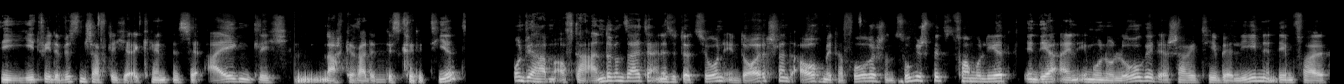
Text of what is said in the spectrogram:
die jedwede wissenschaftliche Erkenntnisse eigentlich nachgerade diskreditiert. Und wir haben auf der anderen Seite eine Situation in Deutschland, auch metaphorisch und zugespitzt formuliert, in der ein Immunologe der Charité Berlin, in dem Fall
